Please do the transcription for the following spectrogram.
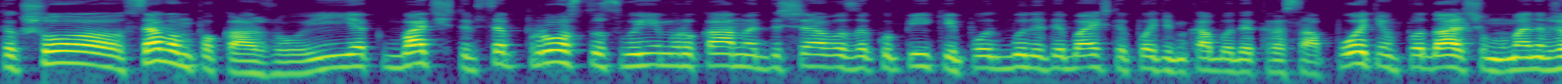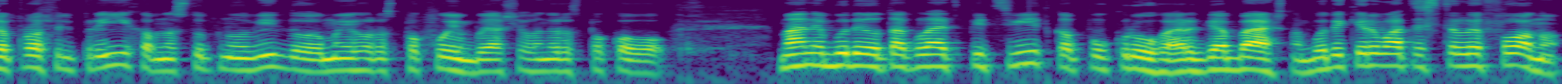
Так що все вам покажу. І як бачите, все просто своїми руками дешево за копійки. Будете бачити потім, яка буде краса. Потім в подальшому, у мене вже профіль приїхав, наступного відео ми його розпакуємо, бо я ж його не розпаковував. У мене буде отак led підсвітка по кругу, RGB-шна, буде керуватися з телефону.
